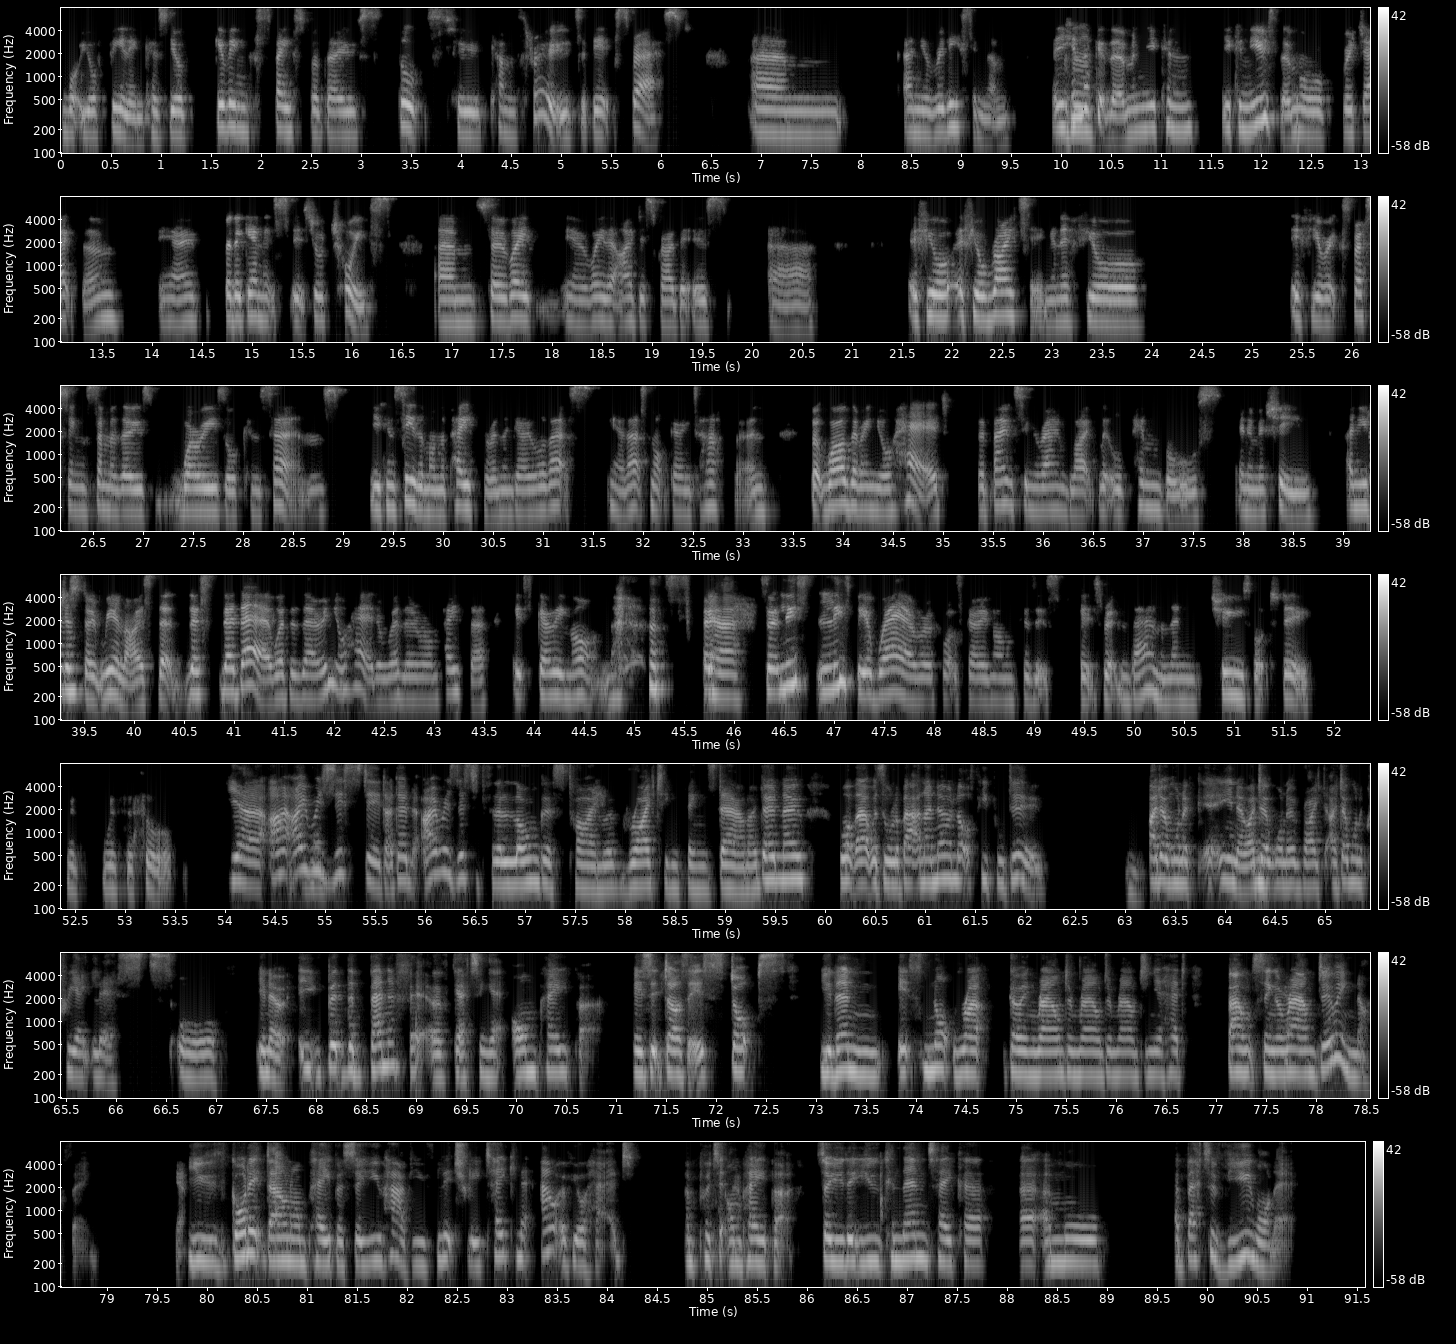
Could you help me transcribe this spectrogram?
what you're feeling because you're giving space for those thoughts to come through to be expressed um, and you're releasing them and you mm-hmm. can look at them and you can you can use them or reject them you know but again it's it's your choice um so way you know way that i describe it is uh if you're if you're writing and if you're if you're expressing some of those worries or concerns you can see them on the paper and then go, well, that's, you know, that's not going to happen. But while they're in your head, they're bouncing around like little pinballs in a machine. and you just mm-hmm. don't realize that they're, they're there whether they're in your head or whether they're on paper it's going on so, yeah so at least at least be aware of what's going on because it's it's written down and then choose what to do with with the thought yeah I, I resisted i don't i resisted for the longest time of writing things down. I don't know what that was all about and i know a lot of people do. Mm. i don't want to you know i mm. don't want to write i don't want to create lists or you know but the benefit of getting it on paper is it does it stops you then it's not ra- going round and round and round in your head bouncing around doing nothing yeah. you've got it down on paper so you have you've literally taken it out of your head and put it on paper so you, that you can then take a, a, a more a better view on it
